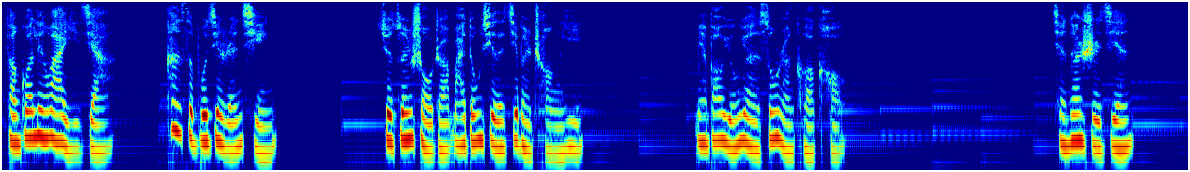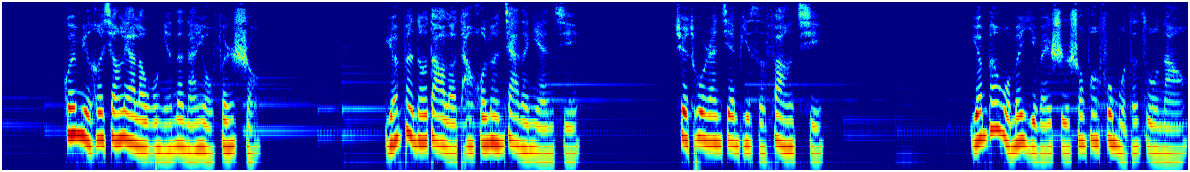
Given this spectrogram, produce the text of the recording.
反观另外一家，看似不近人情，却遵守着卖东西的基本诚意，面包永远松软可口。前段时间，闺蜜和相恋了五年的男友分手。原本都到了谈婚论嫁的年纪，却突然间彼此放弃。原本我们以为是双方父母的阻挠，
